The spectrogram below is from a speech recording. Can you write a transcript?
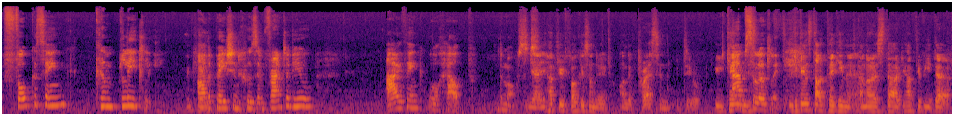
focusing completely Okay. on the patient who's in front of you, I think will help the most. yeah, you have to focus on the on the present. You can't Absolutely. You can start taking another step. You have to be there.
